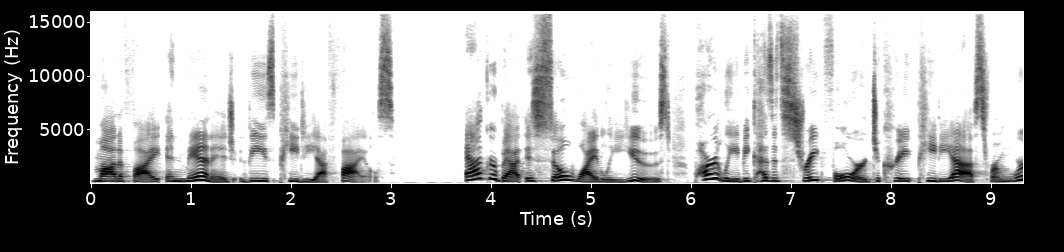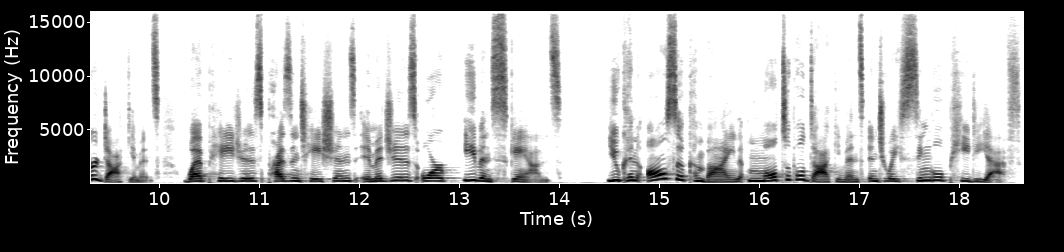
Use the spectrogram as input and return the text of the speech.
modify, and manage these PDF files. Acrobat is so widely used partly because it's straightforward to create PDFs from Word documents, web pages, presentations, images, or even scans. You can also combine multiple documents into a single PDF,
